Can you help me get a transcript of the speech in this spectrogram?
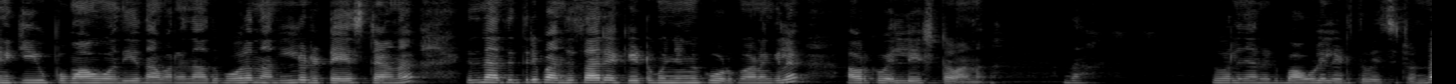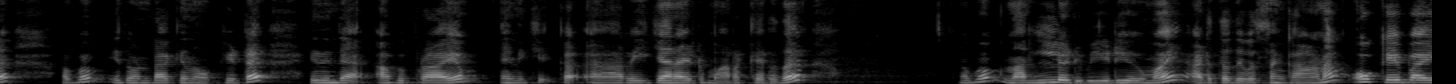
എനിക്ക് ഈ ഉപ്പുമാവ് മതി എന്നാണ് പറയുന്നത്. അതുപോലെ നല്ലൊരു ടേസ്റ്റാണ് ഇതിനകത്ത് ഇത്തിരി പഞ്ചസാരയൊക്കെ ഇട്ട് കുഞ്ഞുങ്ങൾക്ക് കൊടുക്കുകയാണെങ്കിൽ അവർക്ക് വലിയ ഇഷ്ടമാണ്. ഇതാ ഇതുപോലെ ഞാനൊരു ബൗളിലെടുത്ത് വെച്ചിട്ടുണ്ട്. അപ്പം ഇതുണ്ടാക്കി നോക്കിയിട്ട് ഇതിന്റെ അഭിപ്രായം എനിക്ക് അറിയിക്കാനായിട്ട് മറക്കരുത്. അപ്പം നല്ലൊരു വീഡിയോയുമായി അടുത്ത ദിവസം കാണാം. ഓക്കെ ബൈ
